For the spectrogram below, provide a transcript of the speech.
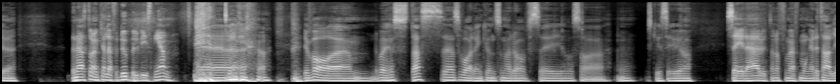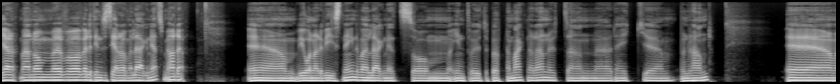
eh, den här storyn kallar jag för dubbelvisningen. Eh, det, var, eh, det var i höstas eh, så var det en kund som hörde av sig och sa, nu ska vi se hur jag säger det här utan att få med för många detaljer, men de eh, var väldigt intresserade av en lägenhet som jag hade. Eh, vi ordnade visning. Det var en lägenhet som inte var ute på öppna marknaden utan den gick under hand. Eh,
